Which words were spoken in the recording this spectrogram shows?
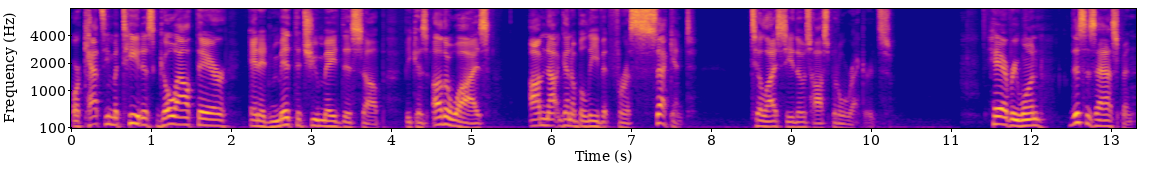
or Catsimatidis go out there and admit that you made this up, because otherwise, I'm not going to believe it for a second till I see those hospital records. Hey everyone, this is Aspen.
